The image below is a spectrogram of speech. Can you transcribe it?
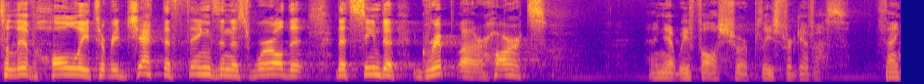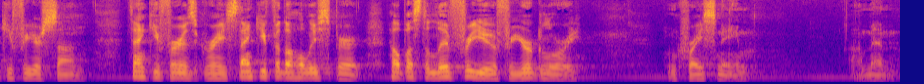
to live holy, to reject the things in this world that, that seem to grip our hearts. And yet we fall short. Please forgive us. Thank you for your Son. Thank you for his grace. Thank you for the Holy Spirit. Help us to live for you, for your glory. In Christ's name, amen.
